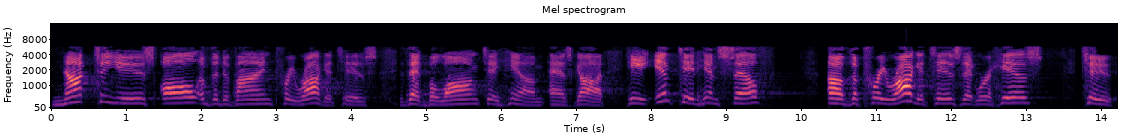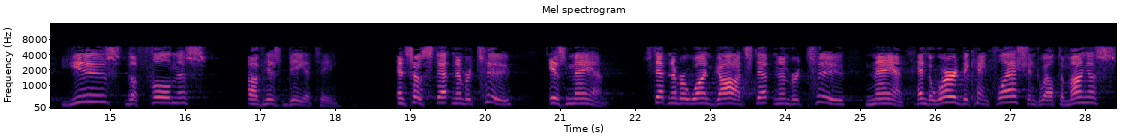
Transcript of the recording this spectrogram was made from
not to use all of the divine prerogatives that belong to Him as God. He emptied Himself of the prerogatives that were His to use the fullness of his deity. And so step number two is man. Step number one, God. Step number two, man. And the Word became flesh and dwelt among us.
